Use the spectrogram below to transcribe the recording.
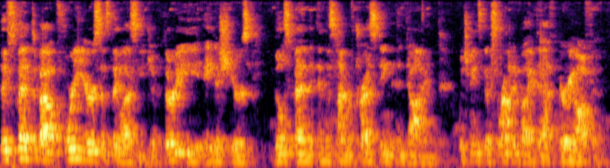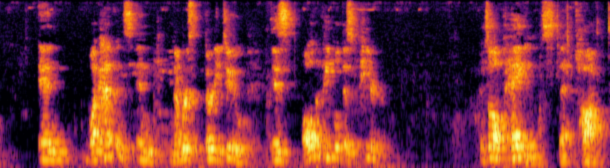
they've spent about 40 years since they left Egypt, 38 ish years they'll spend in this time of trusting and dying, which means they're surrounded by death very often. And what happens in Numbers 32 is all the people disappear. It's all pagans that talk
